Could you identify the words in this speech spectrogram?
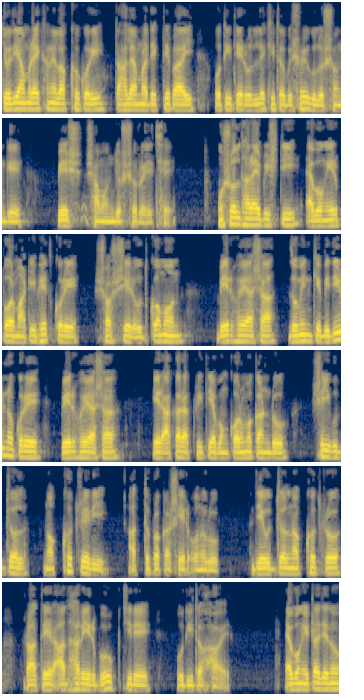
যদি আমরা এখানে লক্ষ্য করি, তাহলে আমরা দেখতে পাই অতীতের উল্লেখিত বিষয়গুলোর সঙ্গে বেশ সামঞ্জস্য রয়েছে। মুসলধারায় বৃষ্টি এবং এরপর মাটি ভেদ করে শস্যের উদ্গমন, বের হয়ে আসা, জমিনকে বিদীর্ণ করে বের হয়ে আসা, এর আকার আকৃতি এবং কর্মকাণ্ড সেই উজ্জ্বল নক্ষত্রেরই আত্মপ্রকাশের অনুরূপ, যে উজ্জ্বল নক্ষত্র রাতের আধারের বুক চিরে উদিত হয়। এবং এটা যেন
